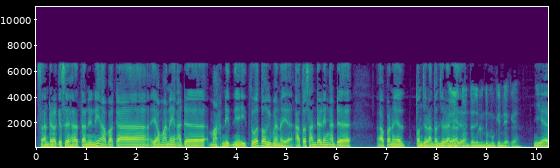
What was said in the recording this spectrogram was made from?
Sandal kesehatan ini apakah yang mana yang ada magnetnya itu atau gimana ya? Atau sandal yang ada apa namanya tonjolan-tonjolannya ya, itu. Tonjolan itu mungkin ya, kayak. Iya.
